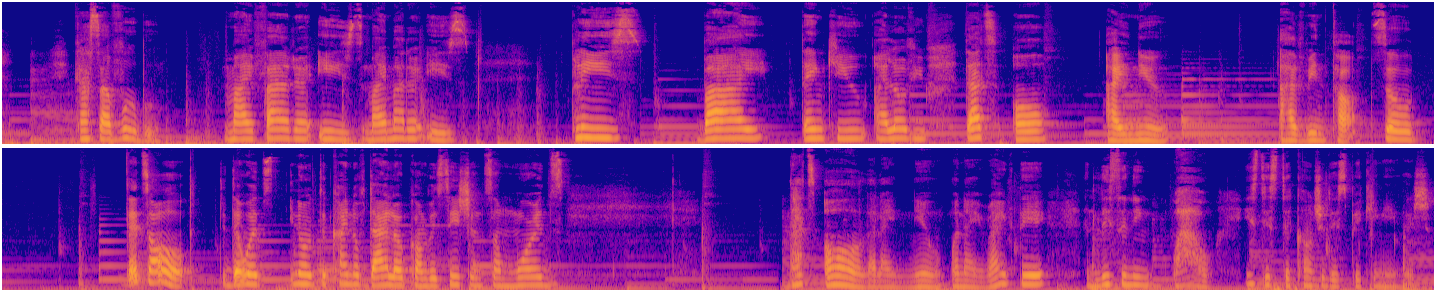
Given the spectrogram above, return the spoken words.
Kasavubu. My father is, my mother is. Please, bye, thank you, I love you. That's all I knew. I've been taught. So that's all. There was, you know, the kind of dialogue, conversation, some words. That's all that I knew when I arrived there and listening. Wow, is this the country they're speaking English?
